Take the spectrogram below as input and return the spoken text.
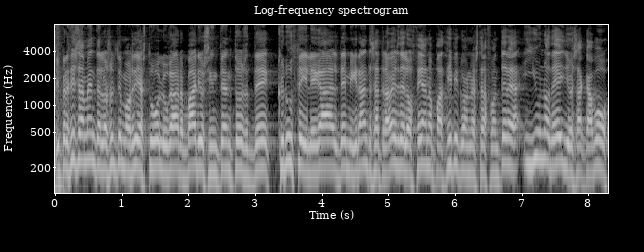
Y precisamente en los últimos días tuvo lugar varios intentos de cruce ilegal de migrantes a través del Océano Pacífico en nuestra frontera y uno de ellos acabó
